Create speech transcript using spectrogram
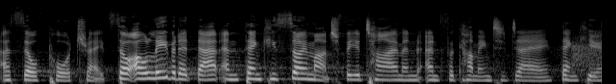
a self portrait. So I'll leave it at that, and thank you so much for your time and, and for coming today. Thank you.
